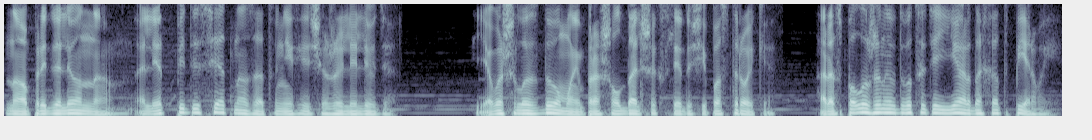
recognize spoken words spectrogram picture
Но определенно, лет 50 назад в них еще жили люди. Я вышел из дома и прошел дальше к следующей постройке, расположенной в 20 ярдах от первой.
